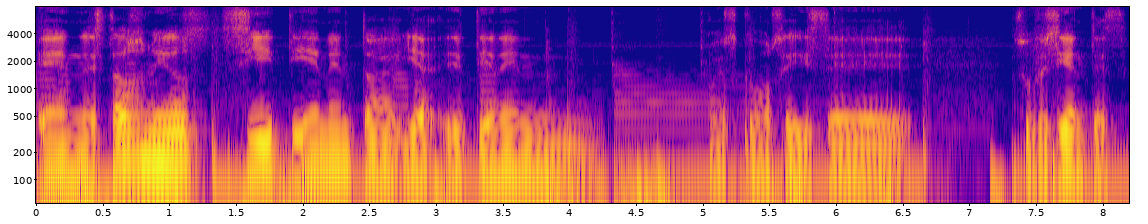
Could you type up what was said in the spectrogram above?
En Estados Unidos sí tienen todavía eh, tienen pues como se dice suficientes.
